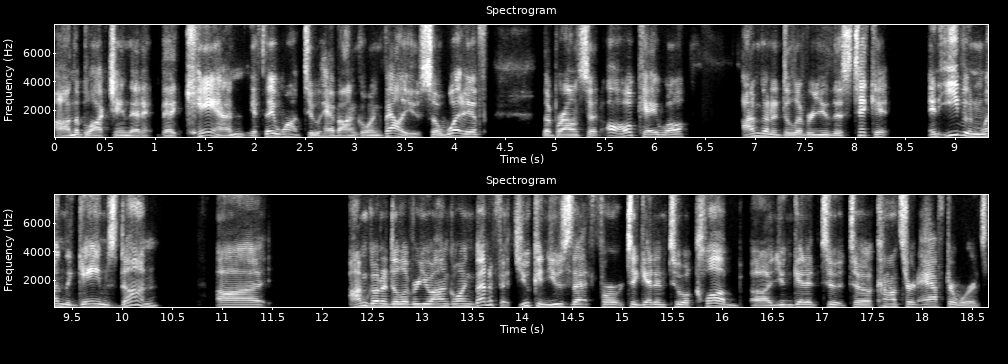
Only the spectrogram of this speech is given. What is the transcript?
on the blockchain that that can, if they want to, have ongoing value. So what if the Browns said, Oh, okay, well, I'm going to deliver you this ticket and even when the game's done, uh, I'm going to deliver you ongoing benefits. You can use that for to get into a club. Uh, you can get it to to a concert afterwards.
